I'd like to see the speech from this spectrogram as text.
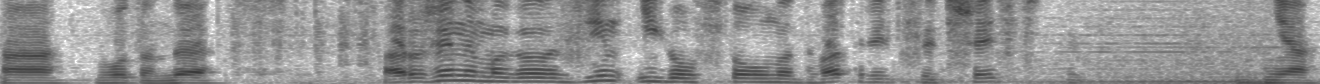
А, вот он, да. Оружейный магазин Stone 2.36 дня.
